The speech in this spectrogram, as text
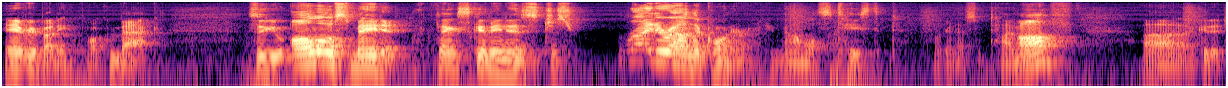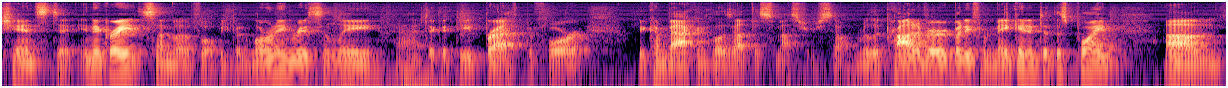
Hey everybody, welcome back. So you almost made it. Thanksgiving is just right around the corner. You can almost taste it. We're gonna have some time off, uh, get a chance to integrate some of what we've been learning recently, uh, take a deep breath before we come back and close out the semester. So I'm really proud of everybody for making it to this point. Um,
